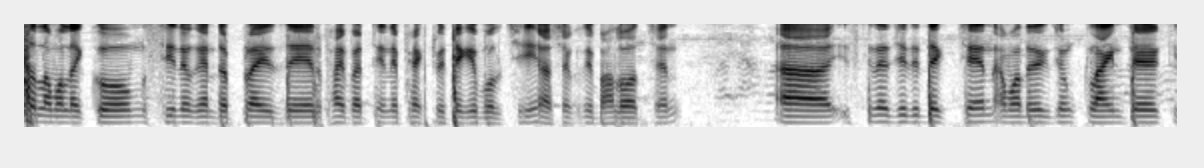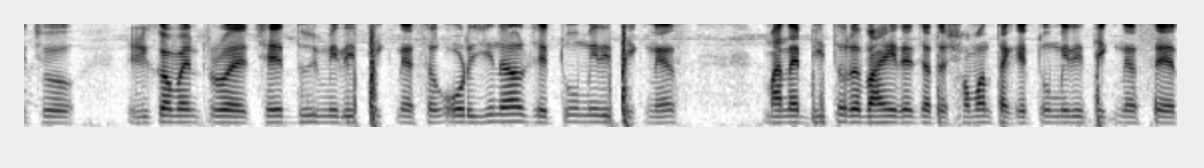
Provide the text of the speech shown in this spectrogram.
আসসালামু আলাইকুম সিনোগ এন্টারপ্রাইজের ফাইবার টেনে ফ্যাক্টরি থেকে বলছি, আশা করি ভালো আছেন। স্ক্রিনে যদি দেখছেন, আমাদের একজন ক্লায়েন্টের কিছু রিকমেন্ড রয়েছে, দুই মিলি থিকনেসের অরিজিনাল যে টু মিলি থিকনেস মানে ভিতরে বাইরে যাতে সমান থাকে টু মিলি থিকনেসের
